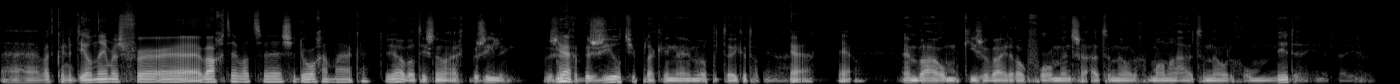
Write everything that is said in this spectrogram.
Eh, wat kunnen deelnemers verwachten wat eh, ze door gaan maken? Ja, wat is nou eigenlijk bezieling? We zeggen bezield je plek innemen. Wat betekent dat nu eigenlijk? Ja, ja. En waarom kiezen wij er ook voor mensen uit te nodigen, mannen uit te nodigen om midden in het leven,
